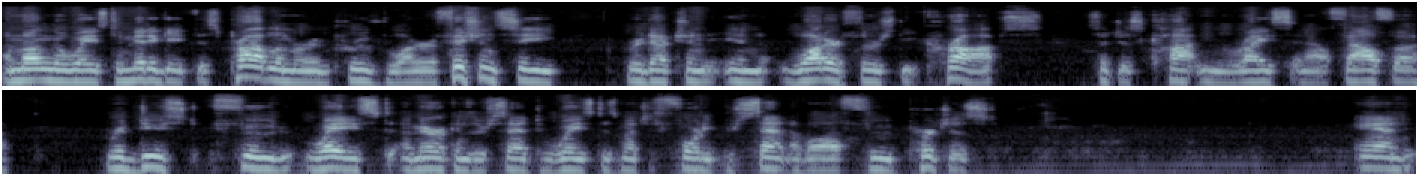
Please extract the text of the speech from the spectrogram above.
Among the ways to mitigate this problem are improved water efficiency, reduction in water thirsty crops, such as cotton, rice, and alfalfa, reduced food waste. Americans are said to waste as much as 40% of all food purchased and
